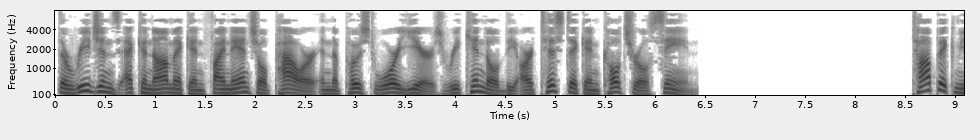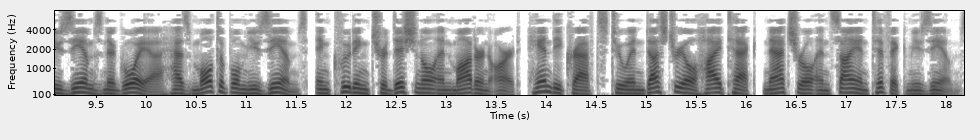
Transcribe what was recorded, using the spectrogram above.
The region's economic and financial power in the post-war years rekindled the artistic and cultural scene. Topic museums Nagoya has multiple museums, including traditional and modern art, handicrafts to industrial high-tech, natural and scientific museums.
